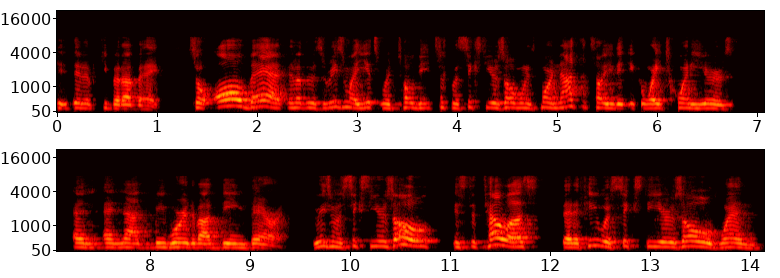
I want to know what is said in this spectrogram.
didn't keep it up. So all that, in other words, the reason why Yitzchak were told that Yitzchak was 60 years old when it's born, not to tell you that you can wait 20 years and, and not be worried about being barren. The reason he was 60 years old is to tell us that if he was 60 years old when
